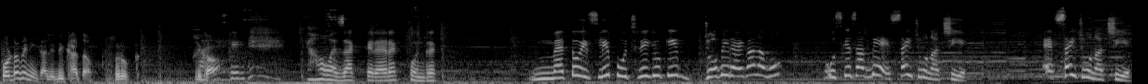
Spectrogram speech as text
फ़ोटो भी निकाली दिखाता हूँ। रुक। दिखाओ। क्या मज़ाक कर रहा है? रख फ़ोन रख। मैं तो इसलिए पूछ रही क्योंकि जो भी रहेगा ना वो उसके साथ भी ऐसा ही होना चाहिए। ऐसा ही होना चाहिए।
